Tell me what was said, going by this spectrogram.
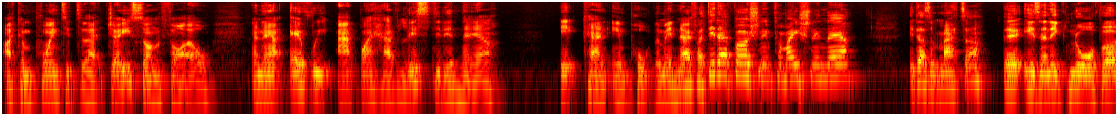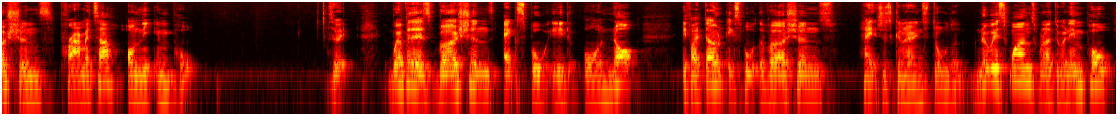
I can point it to that JSON file, and now every app I have listed in there, it can import them in. Now, if I did have version information in there, it doesn't matter. There is an ignore versions parameter on the import. So it, whether there's versions exported or not, if I don't export the versions, hey, it's just going to install the newest ones when I do an import.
